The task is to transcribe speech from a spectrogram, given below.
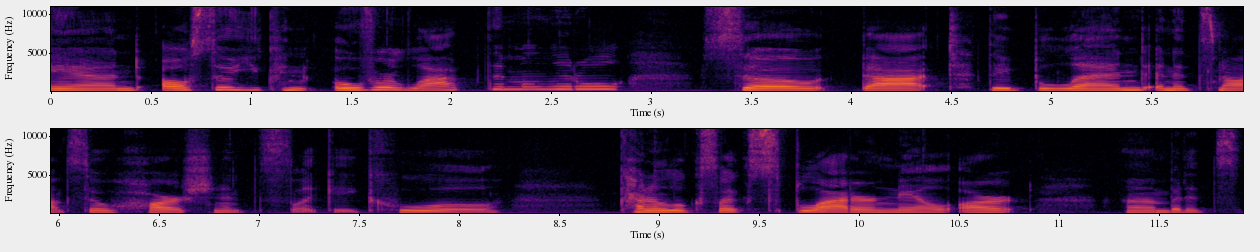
and also you can overlap them a little so that they blend and it's not so harsh and it's like a cool, kind of looks like splatter nail art, um, but it's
